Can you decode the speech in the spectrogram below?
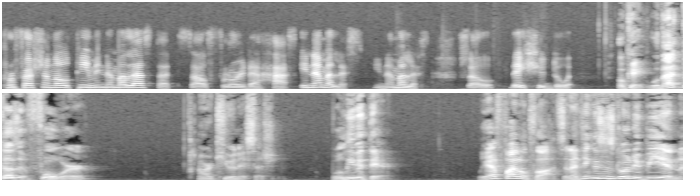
professional team in MLS that South Florida has. In MLS, in MLS. So they should do it. Okay, well that does it for our Q&A session. We'll leave it there. We have final thoughts, and I think this is going to be in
